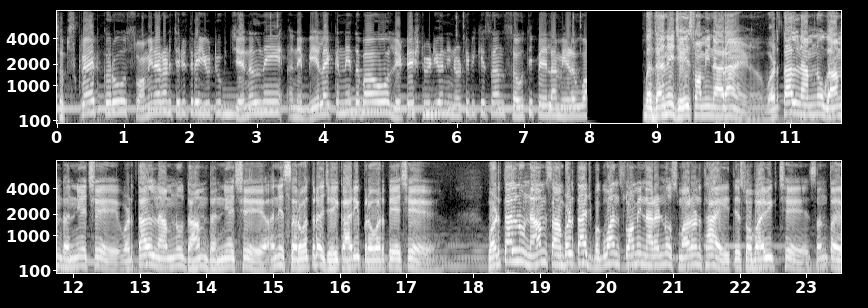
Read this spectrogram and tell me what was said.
સબસ્ક્રાઇબ કરો સ્વામિનારાયણ ચરિત્ર યુટ્યુબ ચેનલને અને બે લાઇકનને દબાવો. લેટેસ્ટ વિડીયોની નોટિફિકેશન સૌથી પહેલા મેળવવા બધાને જય સ્વામિનારાયણ. વડતાલ નામનું ગામ ધન્ય છે. વડતાલ નામનું ધામ ધન્ય છે અને સર્વત્ર જયકારી પ્રવર્તે છે. વડતાલનું નામ સાંભળતા જ ભગવાન સ્વામિનારાયણનું સ્મરણ થાય તે સ્વાભાવિક છે. સંતોએ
